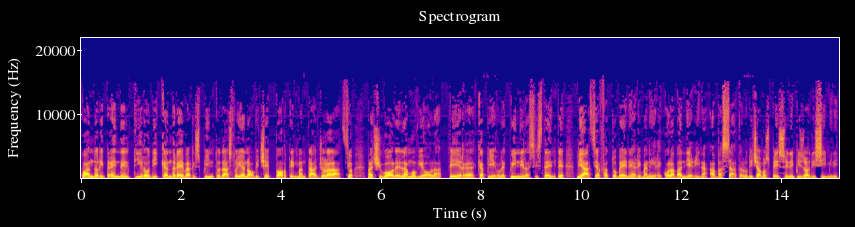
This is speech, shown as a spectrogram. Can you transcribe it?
quando riprende il tiro di Candreva rispinto da Stojanovic e porta in vantaggio la Lazio, ma ci vuole la Moviola per capirlo e quindi l'assistente Viazzi ha fatto bene a rimanere con la bandierina abbassata, lo diciamo spesso in episodi simili.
